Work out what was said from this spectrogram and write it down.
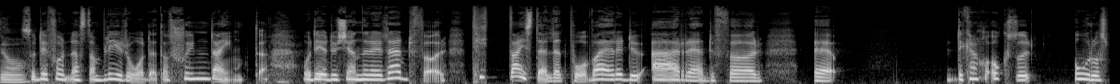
Ja. Så det får nästan bli rådet, att skynda inte. Och det du känner dig rädd för, titta istället på vad är det du är rädd för. Eh, det kanske också, oros,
